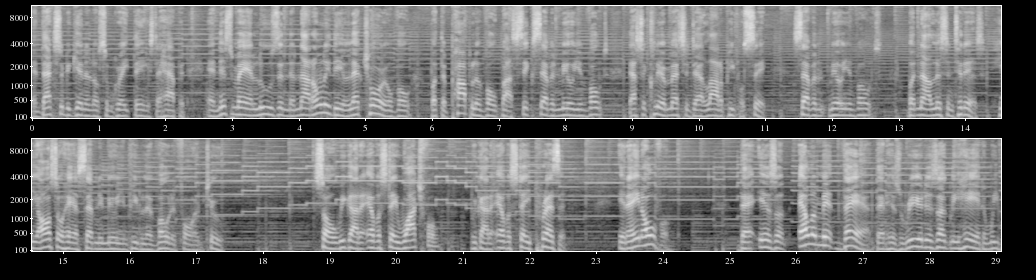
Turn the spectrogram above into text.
And that's the beginning of some great things to happen. And this man losing the, not only the electoral vote, but the popular vote by six, seven million votes, that's a clear message that a lot of people sick. Seven million votes. But now listen to this. He also has 70 million people that voted for him too. So we got to ever stay watchful We got to ever stay present. It ain't over. There is an element there that has reared his ugly head, and we've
